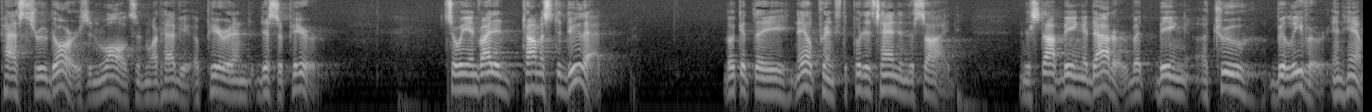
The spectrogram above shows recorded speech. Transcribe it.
pass through doors and walls and what have you, appear and disappear. So he invited Thomas to do that. Look at the nail prints, to put his hand in the side, and to stop being a doubter, but being a true believer in him.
